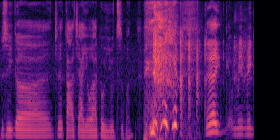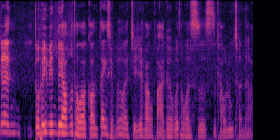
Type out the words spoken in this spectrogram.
就是一个，就是大家加油啦，各位游子们，因为每每个人都会面对他不同的 context，有不同的解决方法，跟不同的思思考路程的啦。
